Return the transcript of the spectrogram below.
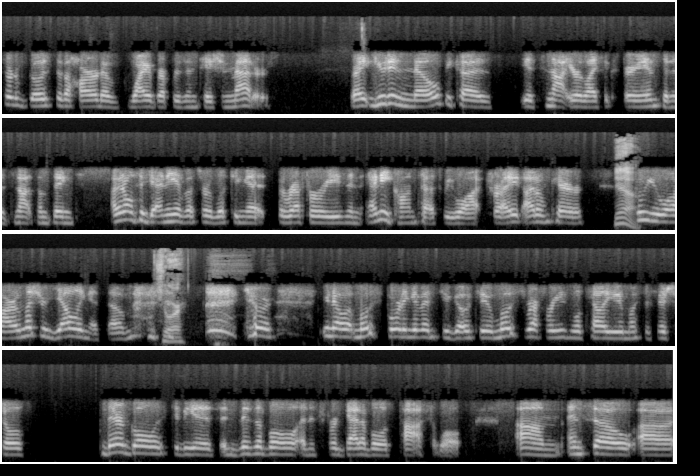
sort of goes to the heart of why representation matters, right? You didn't know because it's not your life experience and it's not something. I don't think any of us are looking at the referees in any contest we watch, right? I don't care yeah. who you are, unless you're yelling at them. Sure. you're, you know, at most sporting events you go to, most referees will tell you, most officials, their goal is to be as invisible and as forgettable as possible um, and so, uh,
